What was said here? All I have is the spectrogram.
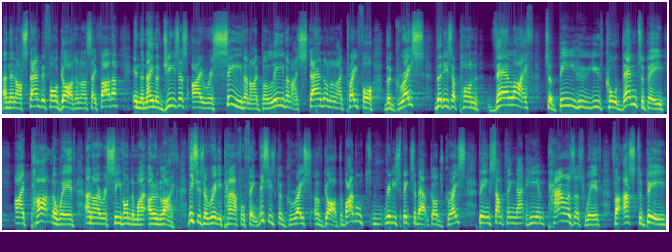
And then I'll stand before God and I'll say, Father, in the name of Jesus, I receive and I believe and I stand on and I pray for the grace that is upon their life to be who you've called them to be I partner with and I receive onto my own life. This is a really powerful thing. This is the grace of God. The Bible really speaks about God's grace being something that He empowers us with for us to be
